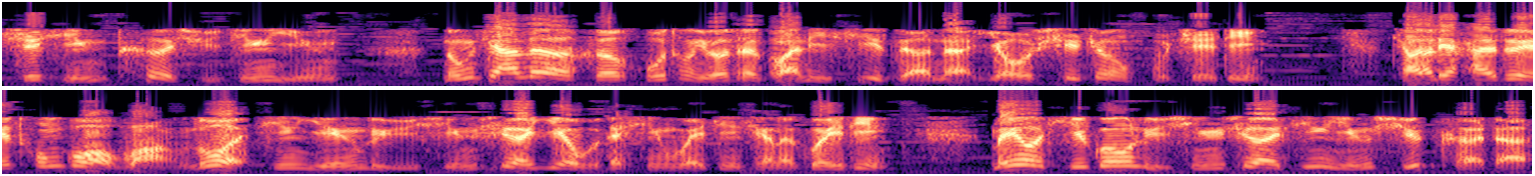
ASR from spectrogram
实行特许经营。农家乐和胡同游的管理细则呢，由市政府制定。条例还对通过网络经营旅行社业务的行为进行了规定，没有提供旅行社经营许可的，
